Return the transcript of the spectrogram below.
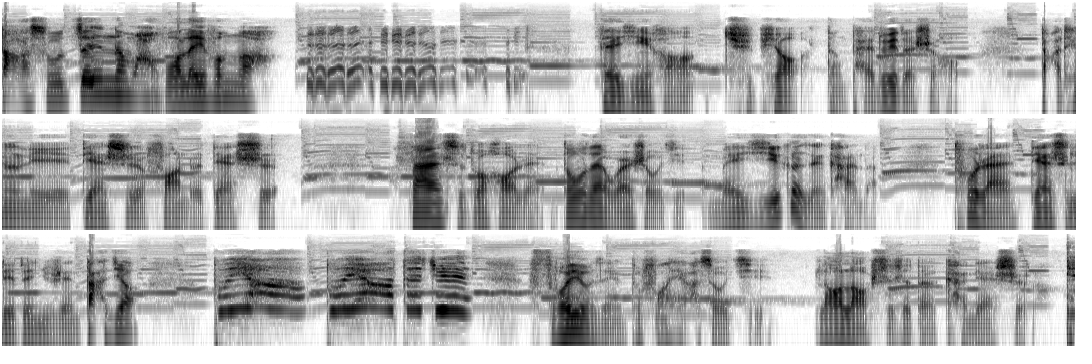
大叔真他妈活雷锋啊！在银行取票等排队的时候，大厅里电视放着电视，三十多号人都在玩手机，没一个人看的。突然，电视里的女人大叫：“不要，不要，太君！”所有人都放下手机。老老实实的看电视了。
